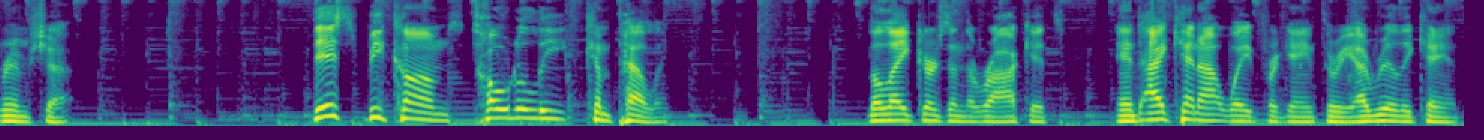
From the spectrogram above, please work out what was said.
Rim shot. This becomes totally compelling. The Lakers and the Rockets. And I cannot wait for game three. I really can't.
